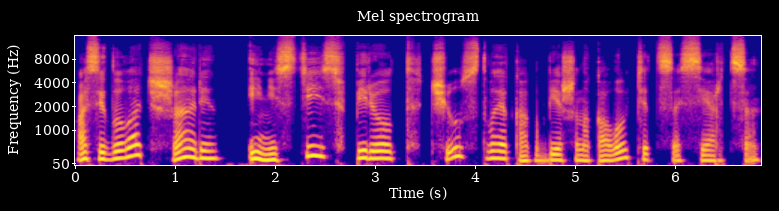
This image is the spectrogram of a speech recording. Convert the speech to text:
Оседлать шаре и нестись вперед, чувствуя, как бешено колотится сердце.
